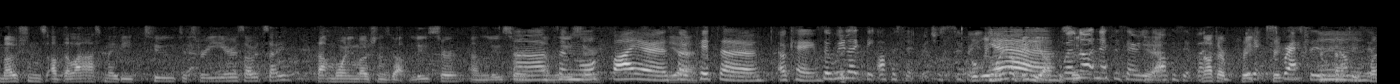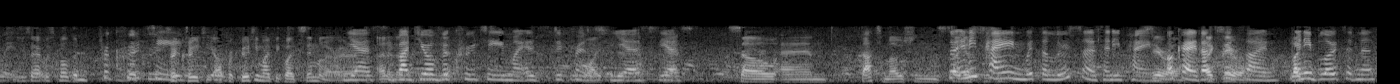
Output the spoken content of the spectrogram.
motions of the last maybe two to three years, I would say, that morning motion has got looser and looser Uh, and some looser. more fire, Yeah. so pitta. Okay. So we like the opposite, which is super. But we interesting. might not be the Yeah. opposite. Well, not necessarily the opposite, but not our it pre- expresses pre- in pre- opposite what did you say it was called? The Prakruti. Prakruti. Our Prakruti might be quite similar. Yes, I don't know. but your Yeah. Vikruti mi- is different. Quite a bit Yes, different, yes. So um, that's motions. So I any pain with the looseness? Any pain? Zero. Okay, that's Like good zero. sign. Like- any bloatedness?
